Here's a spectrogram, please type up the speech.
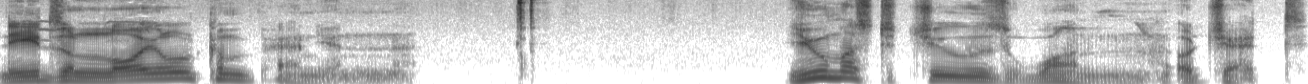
needs a loyal companion. You must choose one, Ochette.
